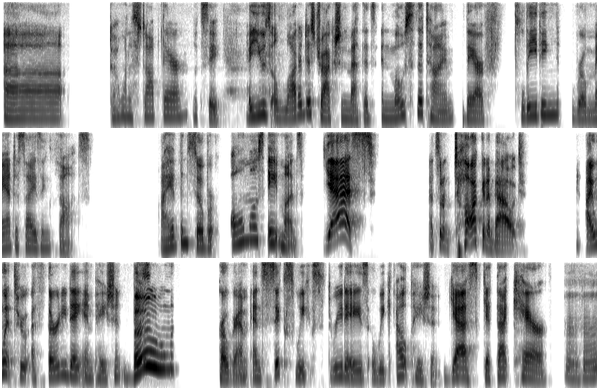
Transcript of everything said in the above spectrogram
Uh do I want to stop there? Let's see. I use a lot of distraction methods, and most of the time they are fleeting, romanticizing thoughts. I have been sober almost eight months. Yes, that's what I'm talking about. I went through a 30 day inpatient, boom, program and six weeks, three days a week outpatient. Yes, get that care. Mm-hmm.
